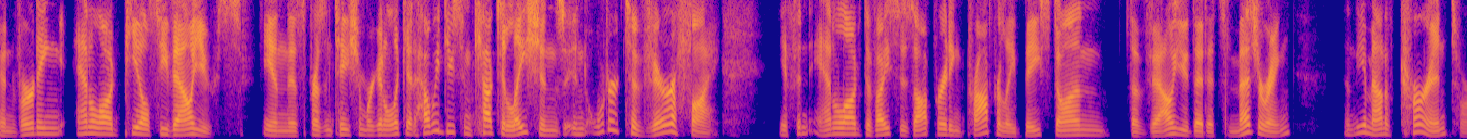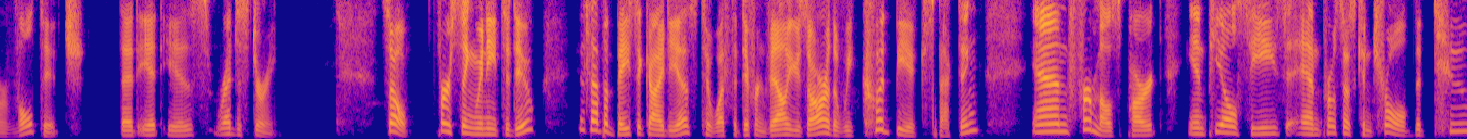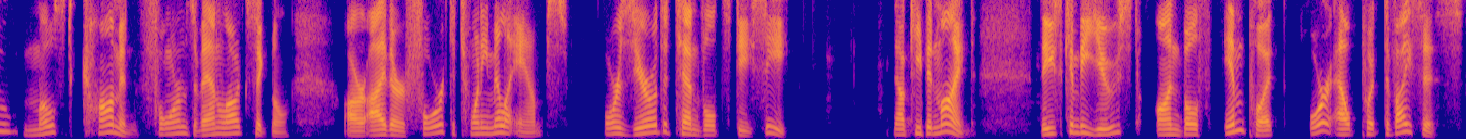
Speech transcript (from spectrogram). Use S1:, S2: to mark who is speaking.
S1: converting analog PLC values. In this presentation, we're going to look at how we do some calculations in order to verify if an analog device is operating properly based on the value that it's measuring and the amount of current or voltage that it is registering. So first thing we need to do is have a basic idea as to what the different values are that we could be expecting and for most part, in PLCs and process control, the two most common forms of analog signal are either 4 to 20 milliamps or 0 to 10 volts DC. Now keep in mind, these can be used on both input or output devices.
